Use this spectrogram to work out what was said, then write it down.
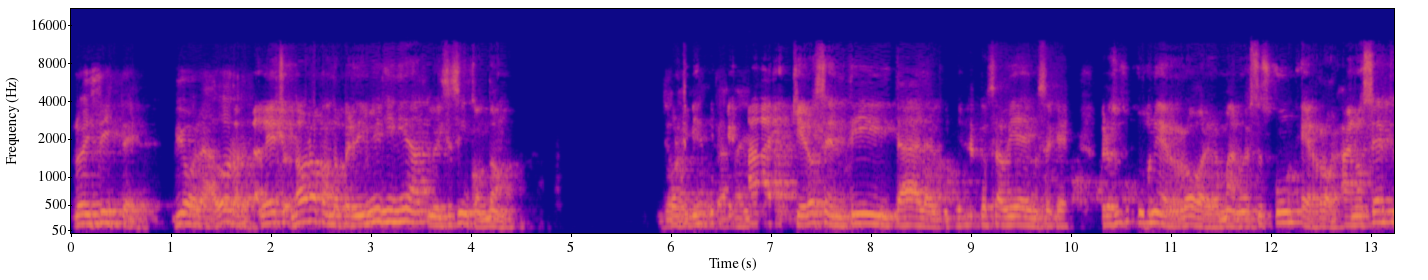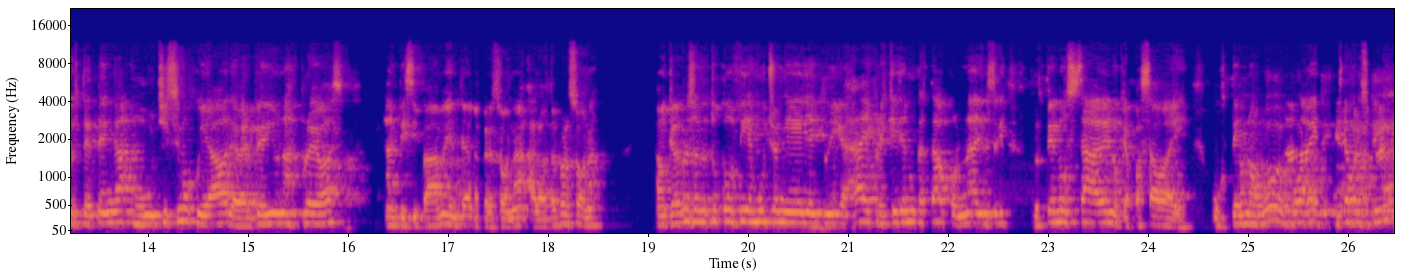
Lo hiciste, violador. de hecho, no, no, cuando perdí mi virginidad lo hice sin condón. Yo Porque también, ay, "Ay, quiero sentir y tal, una cosa bien, no sé qué. Pero eso es un error, hermano, eso es un error. A no ser que usted tenga muchísimo cuidado de haber pedido unas pruebas anticipadamente a la persona, a la otra persona. Aunque la persona tú confíes mucho en ella y tú digas, ay, pero es que ella nunca ha estado con nadie, no sé qué. Pero usted no sabe lo que ha pasado ahí. Usted no, No, sabe por- esa persona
